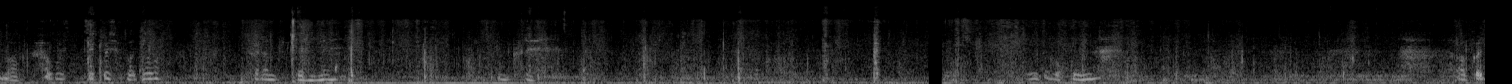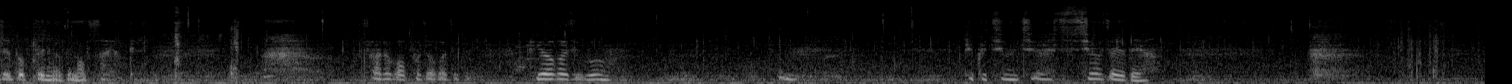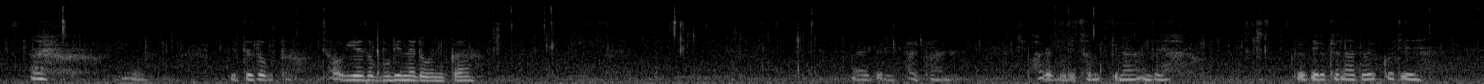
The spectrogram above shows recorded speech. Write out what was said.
막 하고 찍고 싶어도 사람들 때문에 좀 그래 여기도 먹고 있나? 아까 전에 없던 여긴 없어요 사료가 엎어져가지고 비와가지고 음, 비 그치면 치워, 치워줘야 돼요. 아휴 이거 밑에서부터 저 위에서 물이 내려오니까 아이들이 발판 발에 물이 젖긴 하는데 그래도 이렇게 놔도 예쁘지.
